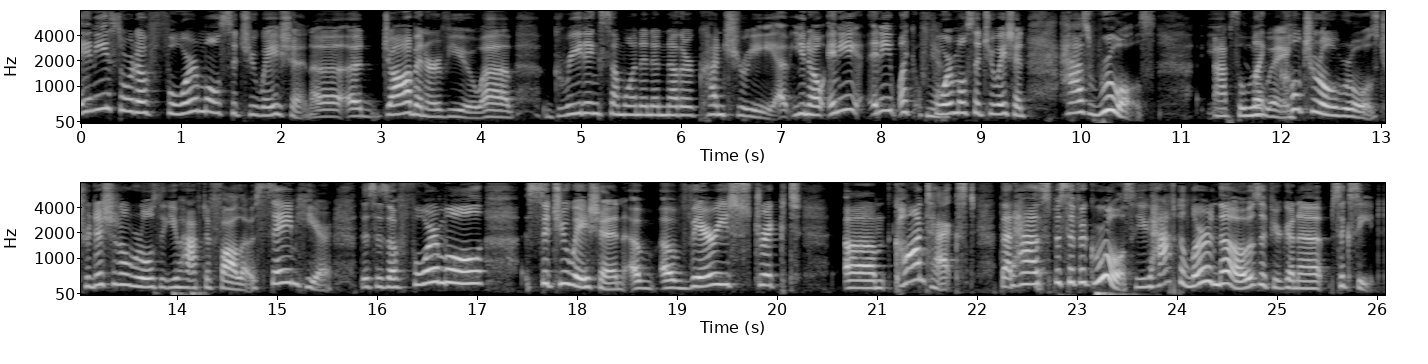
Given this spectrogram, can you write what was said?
any sort of formal situation, a, a job interview, uh, greeting someone in another country, uh, you know, any, any like formal situation has rules. Absolutely. Like cultural rules, traditional rules that you have to follow. Same here. This is a formal situation, a, a very strict um, context that has specific rules. So you have to learn those if you're going to succeed.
